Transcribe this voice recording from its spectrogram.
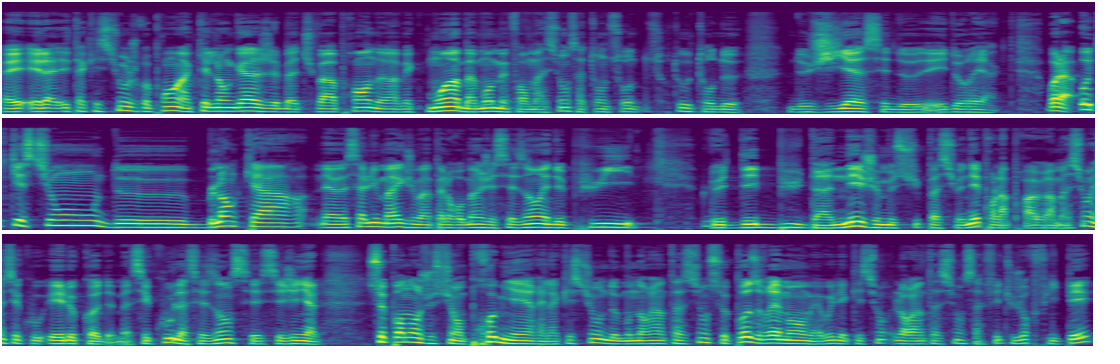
et, ta question, je reprends, à quel langage bah, tu vas apprendre avec moi? Bah, Moi, mes formations, ça tourne surtout autour de, JS et de, React. Voilà, autre question de Blancard. Euh, salut Mike, je m'appelle Robin, j'ai 16 ans et depuis le début d'année, je me suis passionné pour la programmation et c'est cool. Et le code, bah, c'est cool, la 16 ans, c'est génial. Cependant, je suis en première et la question de mon orientation se pose vraiment. Mais oui, les questions, l'orientation, ça fait toujours flipper.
